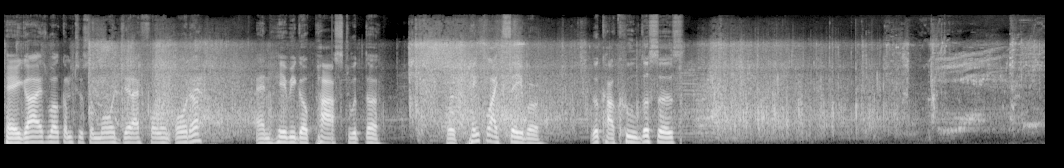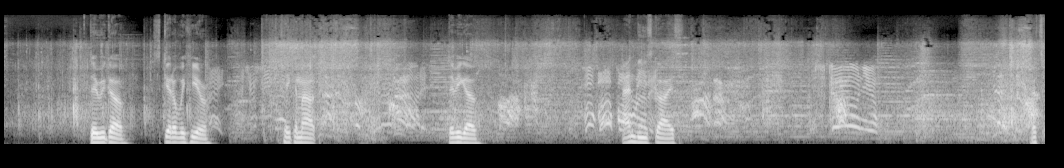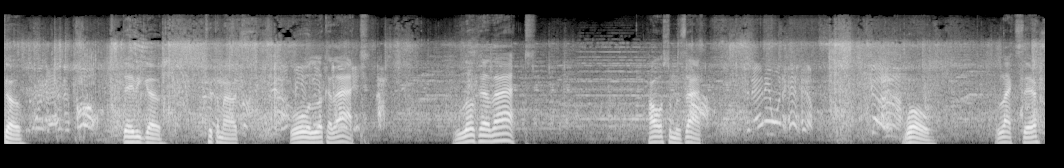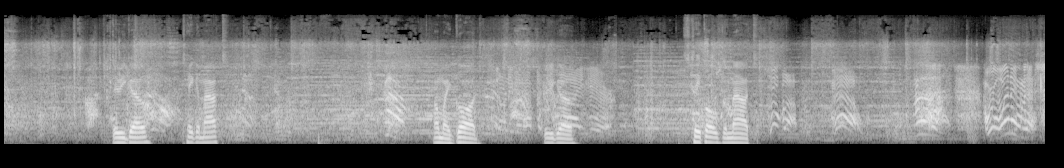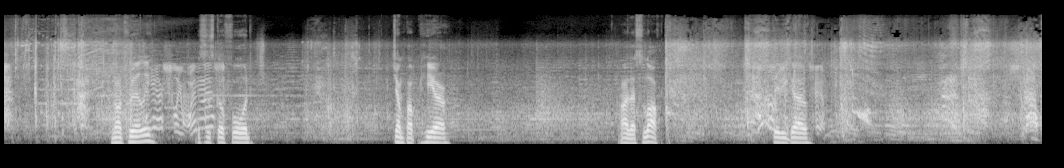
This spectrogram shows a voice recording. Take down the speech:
Hey guys, welcome to some more Jedi Fallen Order. And here we go past with the, the pink lightsaber. Look how cool this is. There we go. Let's get over here. Take him out. There we go. And these guys. Let's go. There we go. Took him out. Whoa, look at that. Look at that. How awesome is that? Whoa. Relax there. There we go. Take him out. Oh my god. There we go. Let's take all of them out. Not really. Let's just go forward. Jump up here. Oh, that's locked. There we go. Stop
